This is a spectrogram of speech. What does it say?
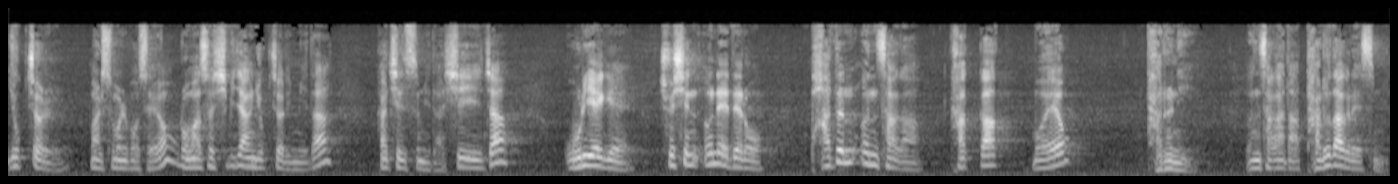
6절 말씀을 보세요. 로마서 12장 6절입니다. 같이 읽습니다. 시작. 우리에게 주신 은혜대로 받은 은사가 각각 뭐예요? 다르니. 은사가 다 다르다 그랬습니다.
